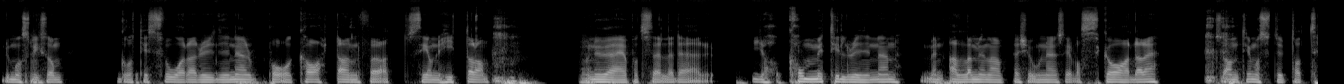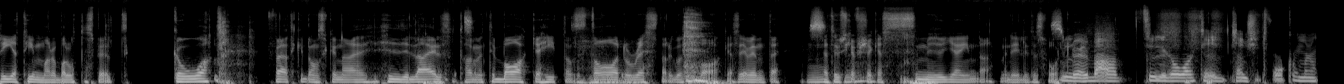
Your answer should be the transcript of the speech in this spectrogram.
Du måste liksom gå till svåra ruiner på kartan för att se om du hittar dem. Och Mm. nu är jag på ett ställe där jag har kommit till ruinen, men alla mina personer så jag var skadade. Så antingen måste det typ ta tre timmar och bara låta spelet gå för att de ska kunna heala eller så tar jag mig tillbaka, hitta en stad och resta och gå tillbaka. Så jag vet inte. Jag tror jag ska försöka smyga in där, men det är lite svårt. Så nu är det bara fyra år till kanske två kommer då.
